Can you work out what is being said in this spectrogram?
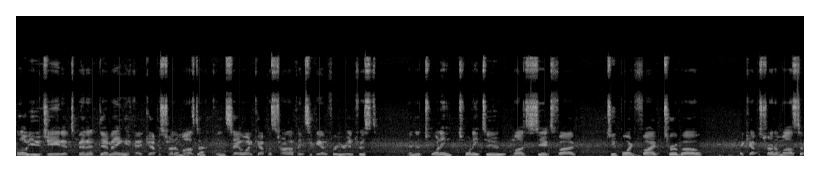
Hello, Eugene. It's Bennett Deming at Capistrano Mazda in San Juan Capistrano. Thanks again for your interest in the 2022 Mazda CX-5 2.5 Turbo at Capistrano Mazda.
